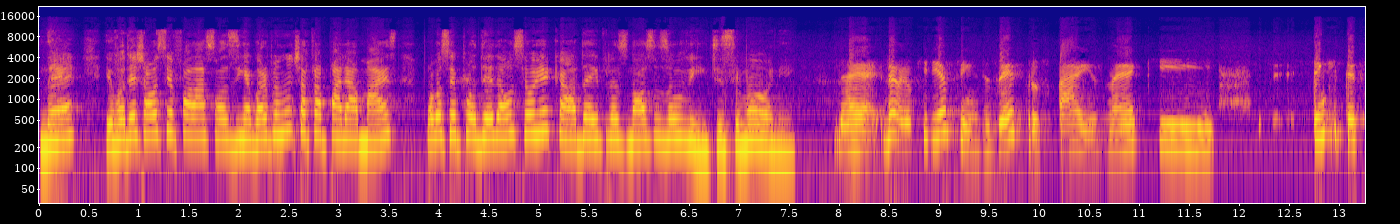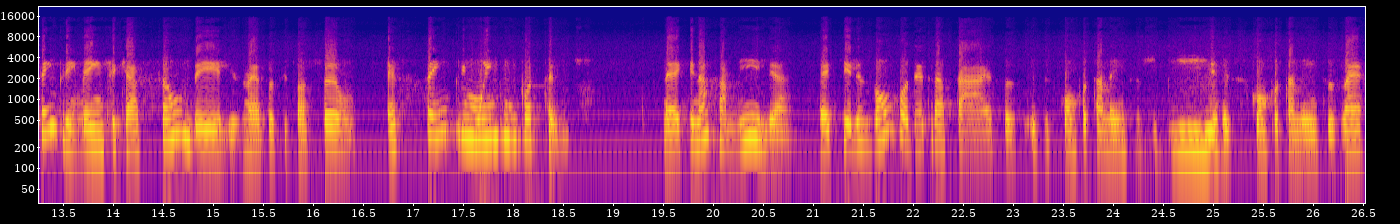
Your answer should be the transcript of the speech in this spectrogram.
né? Eu vou deixar você falar sozinha agora para não te atrapalhar mais, para você poder dar o seu recado aí para os nossos ouvintes, Simone. É, não, eu queria assim dizer para os pais, né, que tem que ter sempre em mente que a ação deles nessa situação é sempre muito importante, né? Que na família é que eles vão poder tratar essas, esses comportamentos de birra, esses comportamentos, né,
